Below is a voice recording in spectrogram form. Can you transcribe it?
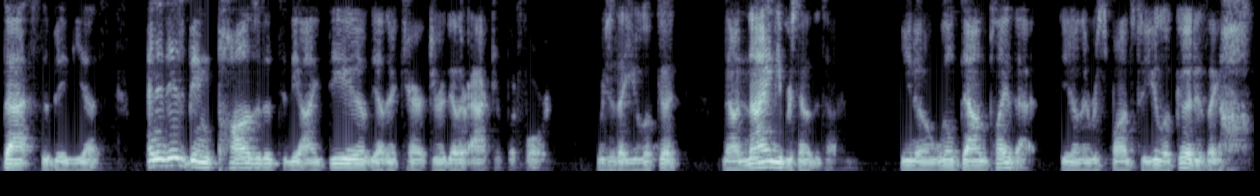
That's the big yes. And it is being positive to the idea of the other character, the other actor put forward, which is that you look good. Now, 90% of the time, you know, we'll downplay that. You know, the response to "you look good" is like, oh,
